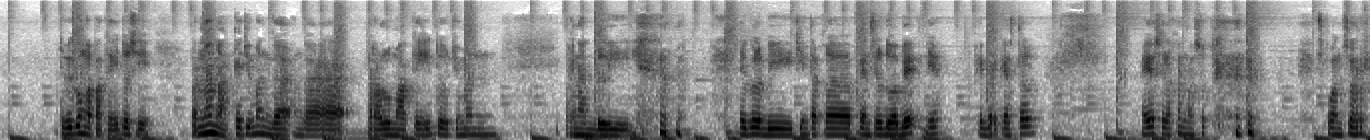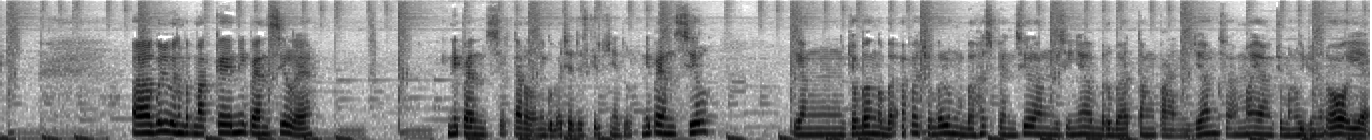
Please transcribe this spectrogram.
Tapi gue nggak pakai itu sih. Pernah pakai cuman nggak nggak terlalu pakai itu. Cuman pernah beli. Ya gue lebih cinta ke pensil 2B ya. Faber Castell ayo silahkan masuk. Sponsor. Uh, gue juga sempat pakai ini pensil ya. Ini pensil taruh ini gue baca deskripsinya dulu. Ini pensil yang coba ngeba apa coba lu ngebahas pensil yang isinya berbatang panjang sama yang cuman ujungnya. Oh iya.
